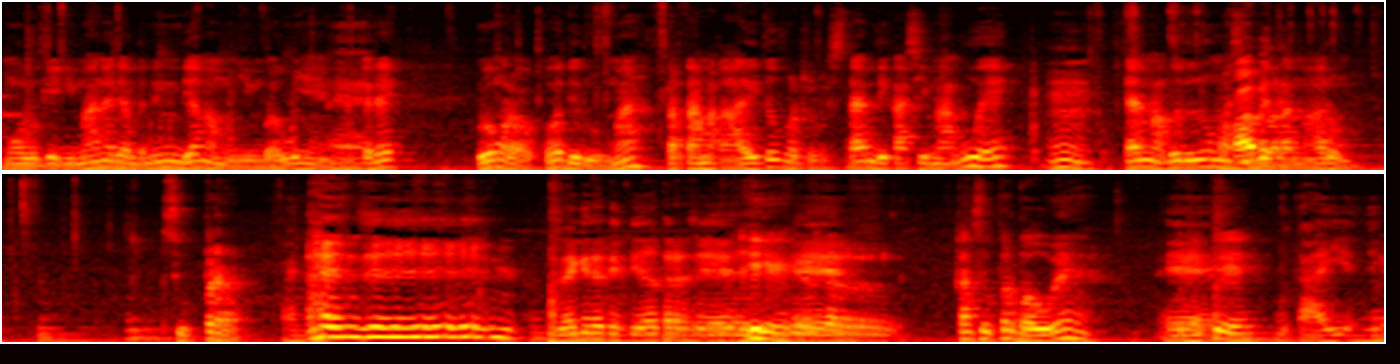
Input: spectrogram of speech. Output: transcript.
mau lu kayak gimana dan penting dia nggak mau nyium baunya. Eh. Akhirnya gue ngerokok di rumah pertama kali tuh for the first time dikasih mak gue. Hmm. Kan mak gue dulu masih apa jualan warung. Super. Anjing. Anjing. Maksudnya kita tim filter sih ya. Iya. Filter Kan super baunya. Iya. Begitu ya. Butai anjing.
